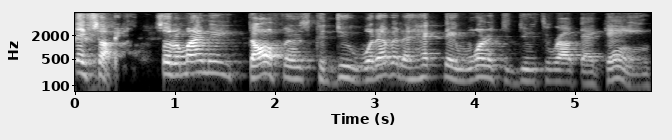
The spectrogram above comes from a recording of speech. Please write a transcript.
They suck. So the Miami Dolphins could do whatever the heck they wanted to do throughout that game.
